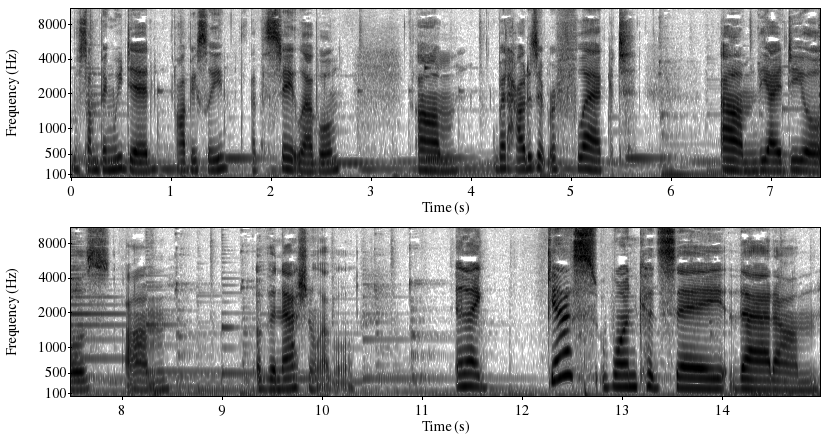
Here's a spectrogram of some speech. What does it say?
was something we did, obviously, at the state level. Um, but how does it reflect um, the ideals um, of the national level? And I guess one could say that um,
